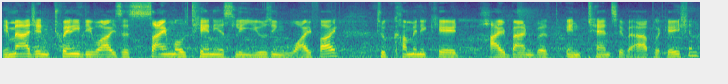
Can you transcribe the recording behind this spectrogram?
imagine 20 devices simultaneously using Wi-Fi to communicate high bandwidth intensive application,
